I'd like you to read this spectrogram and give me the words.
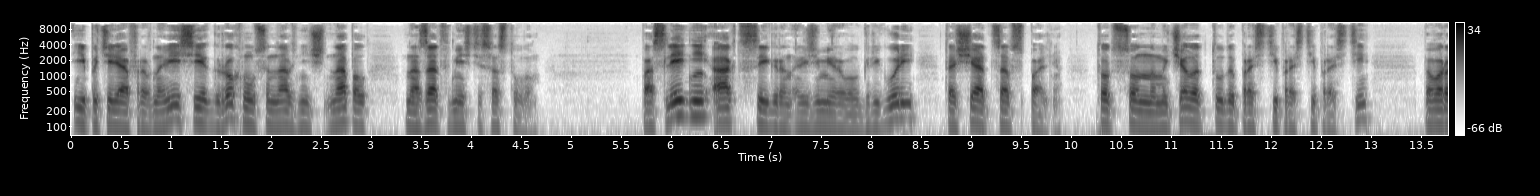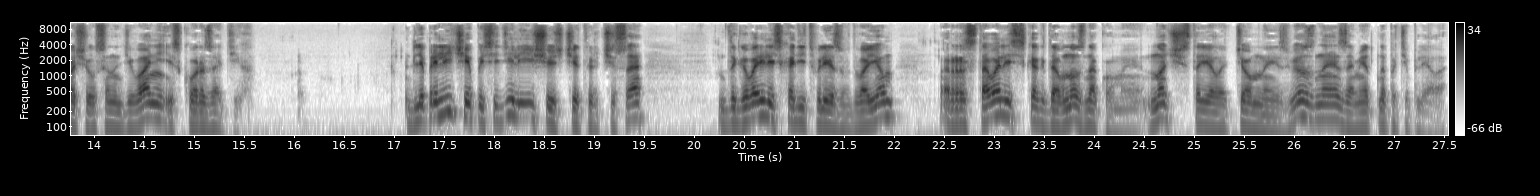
и, потеряв равновесие, грохнулся навзничь на пол, назад вместе со стулом. «Последний акт сыгран», — резюмировал Григорий, таща отца в спальню. Тот сонно мычал оттуда «прости, прости, прости», поворочился на диване и скоро затих. Для приличия посидели еще с четверть часа, Договорились ходить в лес вдвоем, расставались как давно знакомые. Ночь стояла темная и звездная, заметно потеплела.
